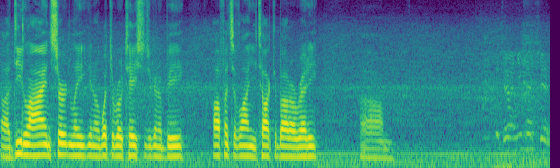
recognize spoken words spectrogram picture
Uh, D line, certainly, you know, what the rotations are going to be. Offensive line, you talked about already. Um, John, you mentioned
